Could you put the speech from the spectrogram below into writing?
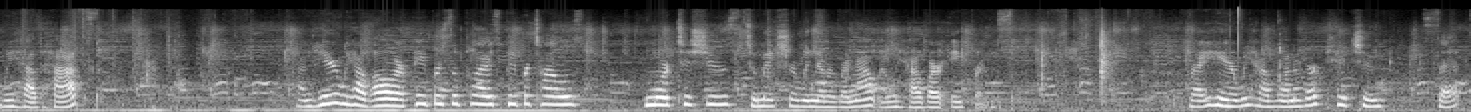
We have hats. And here we have all our paper supplies, paper towels, more tissues to make sure we never run out, and we have our aprons. Right here we have one of our kitchen sets.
